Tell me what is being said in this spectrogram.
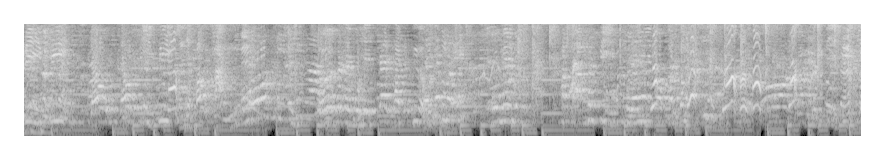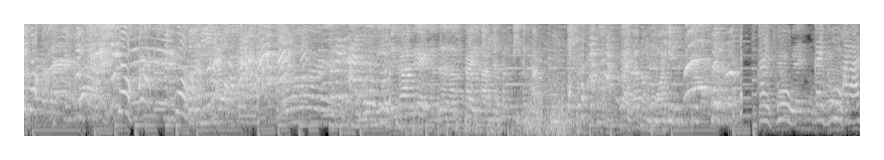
ปีปีเจ้าเจ้าปีปีแต่จะเข้าขันไหมเออแสดงว่าเห็นใกล้กันเถื่อนโมเมนต์ทำตามสติมันเลยมันต้องตีสตินเดี๋ยวเดี๋ยวคนนี้อกเป็นข้างแรกเดินใกล้คันกันทั้งตีทั้งหักใกล้บ้านน้องหอยไก่ผู้ไก่ผู้ขัน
